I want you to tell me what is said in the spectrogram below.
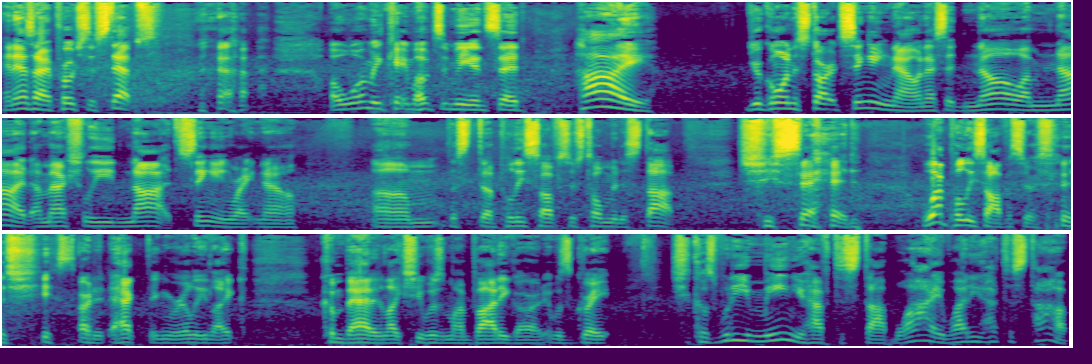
And as I approached the steps, a woman came up to me and said, Hi, you're going to start singing now. And I said, No, I'm not. I'm actually not singing right now. Um, the, the police officers told me to stop. She said, What police officers? And she started acting really like combatant, like she was my bodyguard. It was great. She goes, What do you mean you have to stop? Why? Why do you have to stop?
